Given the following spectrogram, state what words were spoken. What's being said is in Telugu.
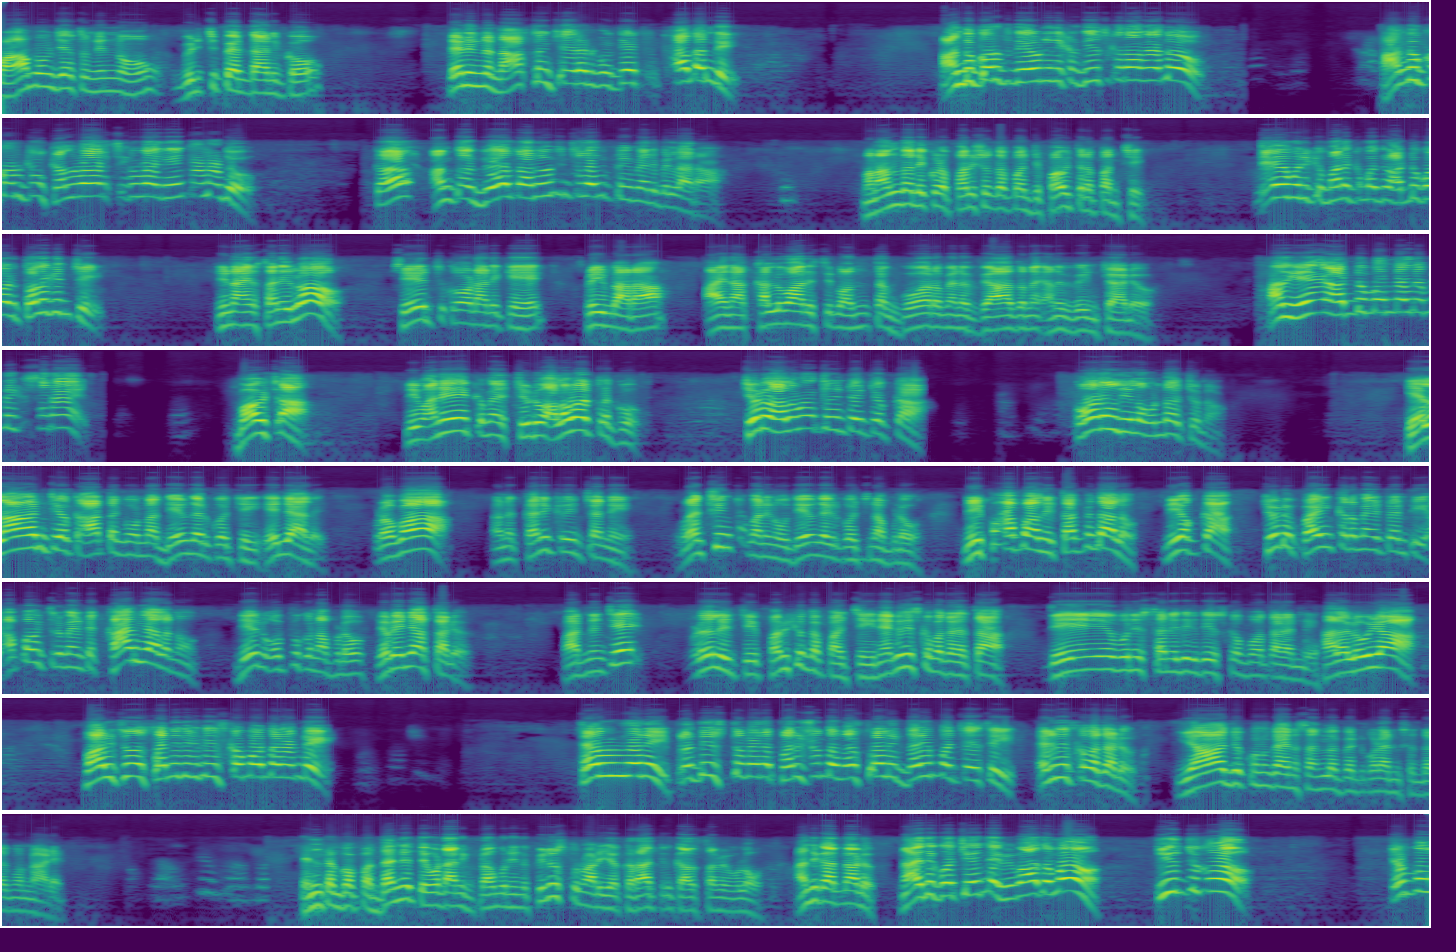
పాపం చేస్తూ నిన్ను విడిచిపెట్టడానికో నేను నిన్ను నాశనం చేయడానికి ఉద్దేశం కాదండి. అందుకొరకు దేవుడిని ఇక్కడ తీసుకురాలేదు. అందుకొరకు కల్వారి శిలువ ఆయన ఏం చేయలేదు. కా- అంత వేద అనుభవించలేదు ప్రియమైన బిల్లారా మనందరినీ కూడా పరిశుద్ధపరిచి పవిత్రపరిచి దేవునికి మనకు మధ్య అడ్డుకొని తొలగించి నేను ఆయన సనిలో చేర్చుకోవడానికే ప్రియులారా ఆయన కల్వారి శిలువ అంత ఘోరమైన వ్యాధన అనుభవించాడు. అది ఏ అడ్డుబండ అయినప్పటికీ సరే. బహుశా నీవు అనేకమైన చెడు అలవాట్లకు చెడు అలవాట్లు ఏంటంటే యొక్క కోడలు నీలో ఉండవచ్చును ఎలాంటి యొక్క ఆటంకం ఉన్నా దేవుని దగ్గరికి వచ్చి ఏం చేయాలి? ప్రభా నన్ను కనికరించని రక్షించమని నువ్వు దేవుని దగ్గరికి వచ్చినప్పుడు నీ పాపాలు నీ తప్పిదాలు నీ యొక్క చెడు భయంకరమైనటువంటి అపవిత్రమైన కార్యాలను దేవుని ఒప్పుకున్నప్పుడు దేవుడు ఏం చేస్తాడు? వాటి నుంచి విడుదలిచ్చి పరిశుద్ధపరిచి నేను తీసుకుపోతాడు దేవుని సన్నిధికి తీసుకుపోతాడండి. హలలుయా పరిశుద్ధ సన్నిధికి తీసుకుపోతాడండి. తెల్లని ప్రతిష్టమైన పరిశుద్ధ వస్త్రాలకు ధరింపచేసి ఎక్కడ తీసుకుపోతాడు? యాజకునుగా ఆయన సన్నిలో పెట్టుకోవడానికి సిద్ధంగా ఉన్నాడే. ఎంత గొప్ప ధన్యత ఇవ్వడానికి ప్రభు నిన్ను పిలుస్తున్నాడు ఈ యొక్క రాత్రికాల సమయంలో. అందుకే అంటున్నాడు నా ఇదికి వచ్చేంది వివాదము. తీర్చుకో. చెంప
